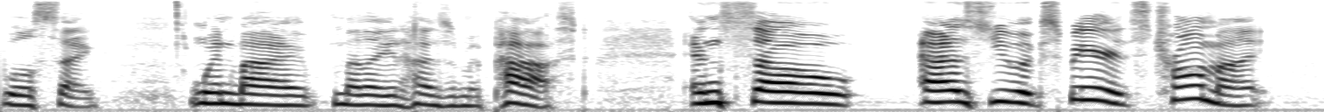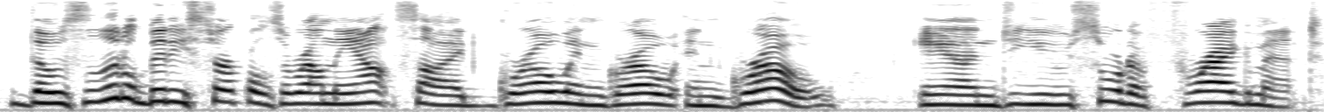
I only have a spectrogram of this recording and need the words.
we'll say, when my, my late husband passed. And so as you experience trauma, those little bitty circles around the outside grow and grow and grow, and you sort of fragment.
